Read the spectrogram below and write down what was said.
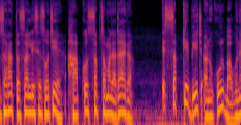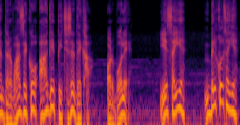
जरा तसल्ली से सोचिए, आपको सब समझ आ जाएगा। इस सब के बीच अनुकूल बाबू ने दरवाजे को आगे पीछे से देखा और बोले, ये सही है, बिल्कुल सही है।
